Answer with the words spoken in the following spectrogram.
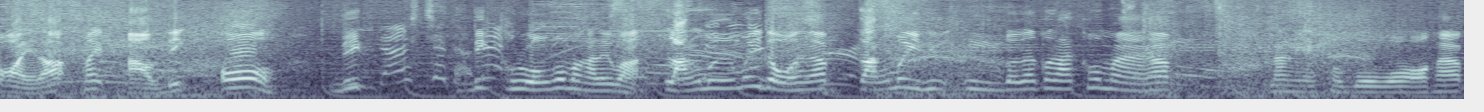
ปล่อยแล้วไม่เป่าดิกโอ้ดิกดิกทะลวงเข้ามาเลยว่ะหลังมือไม่โดนครับหลังมือถึงอืมตอนนั้นก็รัดเข้ามาครับ นั่นไงคอมโบวอลครับ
